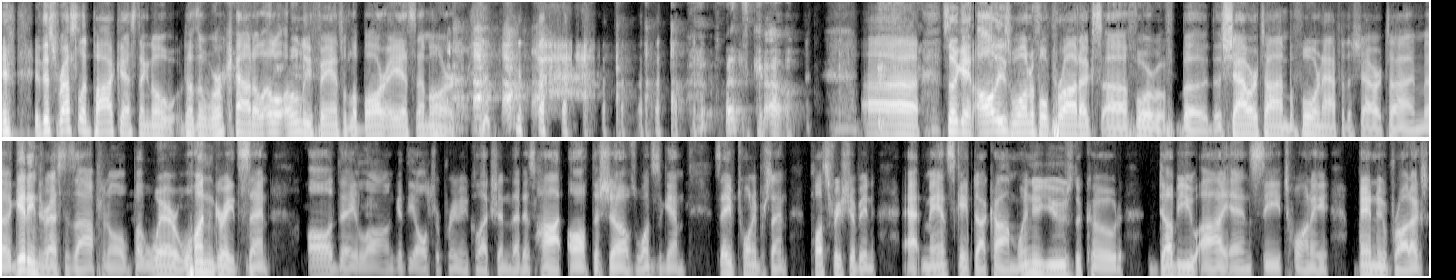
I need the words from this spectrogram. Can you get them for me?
If if this wrestling podcast thing don't, doesn't work out, a little OnlyFans with LaBar ASMR. Let's go uh, so again, all these wonderful products uh, for uh, the shower time, before and after the shower time. Uh, getting dressed is optional, but wear one great scent all day long. Get the ultra premium collection that is hot off the shelves. Once again, save 20% plus free shipping at manscaped.com when you use the code WINC20. Brand new products.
